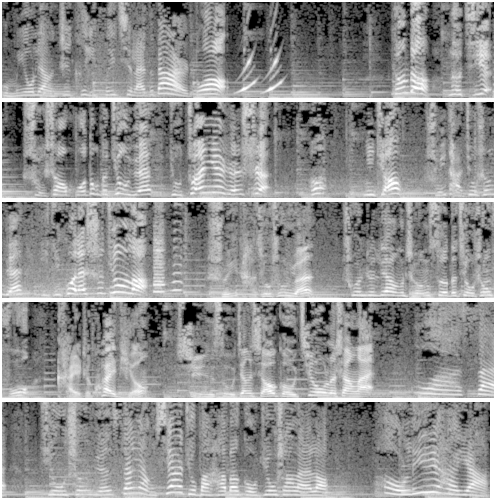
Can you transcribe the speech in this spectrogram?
我们有两只可以飞起来的大耳朵。等等，乐奇，水上活动的救援有专业人士。啊，你瞧，水獭救生员已经过来施救了。水獭救生员穿着亮橙色的救生服，开着快艇，迅速将小狗救了上来。哇塞，救生员三两下就把哈巴狗救上来了，好厉害呀！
